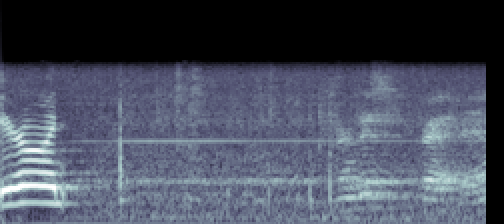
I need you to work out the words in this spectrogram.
You're on. Turn this crap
